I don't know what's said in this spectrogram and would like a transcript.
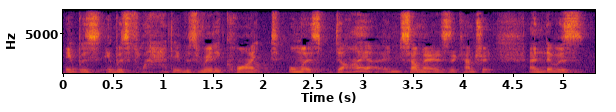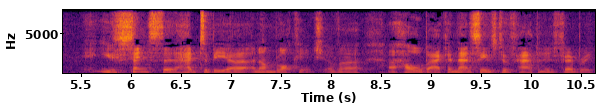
it was it was flat. It was really quite almost dire in some areas of the country, and there was you sense that there had to be a, an unblockage of a, a holdback, and that seems to have happened in February.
